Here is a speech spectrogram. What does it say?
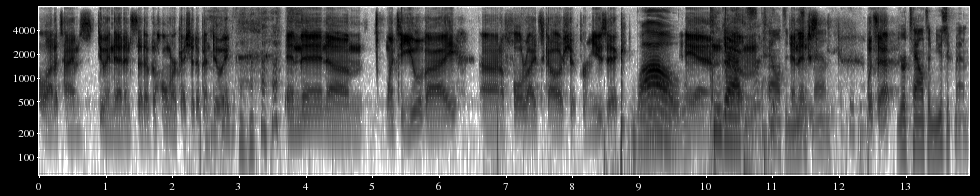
A lot of times doing that instead of the homework I should have been doing. and then um, went to U of I on a full ride scholarship for music. Wow. And Congrats. um, You're a talented and music just- man. what's that? You're a talented music man.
